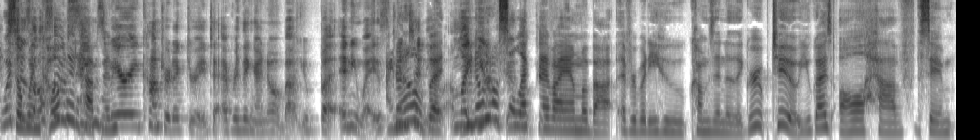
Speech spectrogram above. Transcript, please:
Which so when COVID happened, very contradictory to everything I know about you. But anyways, I know, but I'm like, you know you how selective I am about everybody who comes into the group too. You guys all have the same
